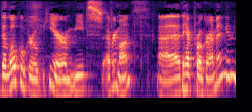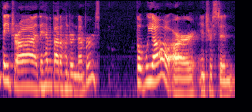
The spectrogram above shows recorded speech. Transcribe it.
The local group here meets every month. Uh, they have programming and they draw, they have about 100 members. But we all are interested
